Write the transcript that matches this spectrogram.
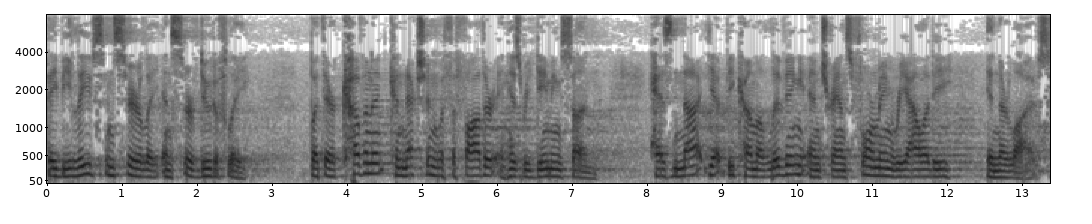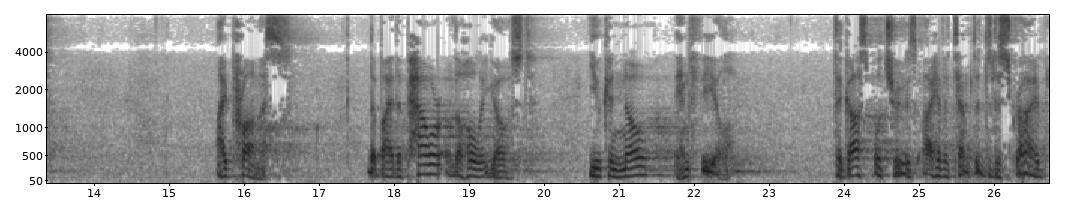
They believe sincerely and serve dutifully, but their covenant connection with the Father and His redeeming Son has not yet become a living and transforming reality in their lives. I promise that by the power of the Holy Ghost, you can know and feel the gospel truths I have attempted to describe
